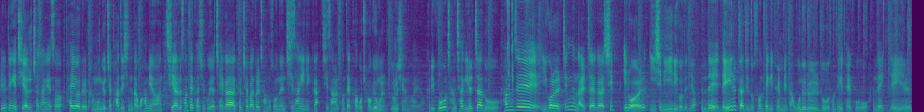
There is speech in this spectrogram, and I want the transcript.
빌딩의 지하 주차장에서 타이어를 방문 교체 받으신다고 하면 지하를 선택하시고요. 제가 교체 받을 장소는 지상이니까 지상을 선택하고 적용을 누르시는 거예요. 그리고 장착 일자도 현재 이걸 찍는 날짜가 11월 22일이거든요. 근데 내일까지도 선택이 됩니다. 오늘도 선택이 되고 근데 내일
